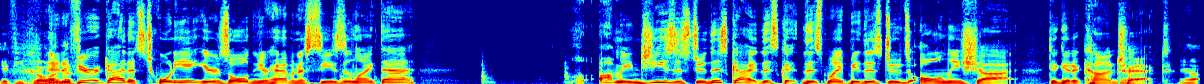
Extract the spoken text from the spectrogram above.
If you go And if the- you're a guy that's 28 years old and you're having a season like that, I mean, Jesus, dude, this guy, this guy, this might be this dude's only shot to get a contract. Yeah.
